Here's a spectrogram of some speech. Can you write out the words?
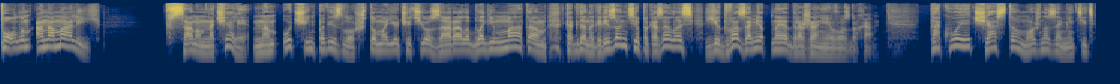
полон аномалий! В самом начале нам очень повезло, что мое чутье заорало благим матом, когда на горизонте показалось едва заметное дрожание воздуха. Такое часто можно заметить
